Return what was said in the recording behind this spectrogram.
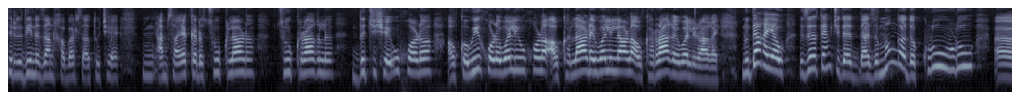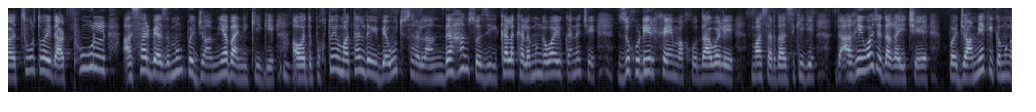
صرف د دې نه ځان خبر ساتو چې همسایه کره څوک لاړه څوک راغله د چې شی وخوړه او کوي خوړه ولی وخوړه او کلاړې ولی لاړه او کراغې ولی راغې نو دغه یو زه تم چې د زمونږ د کړو وړو څه ورته وایي دا ټول اثر بیا زمونږ په جامعه باندې کیږي او د پښتو یو متل دی بیا وچو سره لانده هم سوځيږي کله کله مونږ وایو کنه چې زه خو ډیر ښه یم خو دا ولې ما سره داسې کیږي د هغې وجه دغه چې په جامعه کې که مونږ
